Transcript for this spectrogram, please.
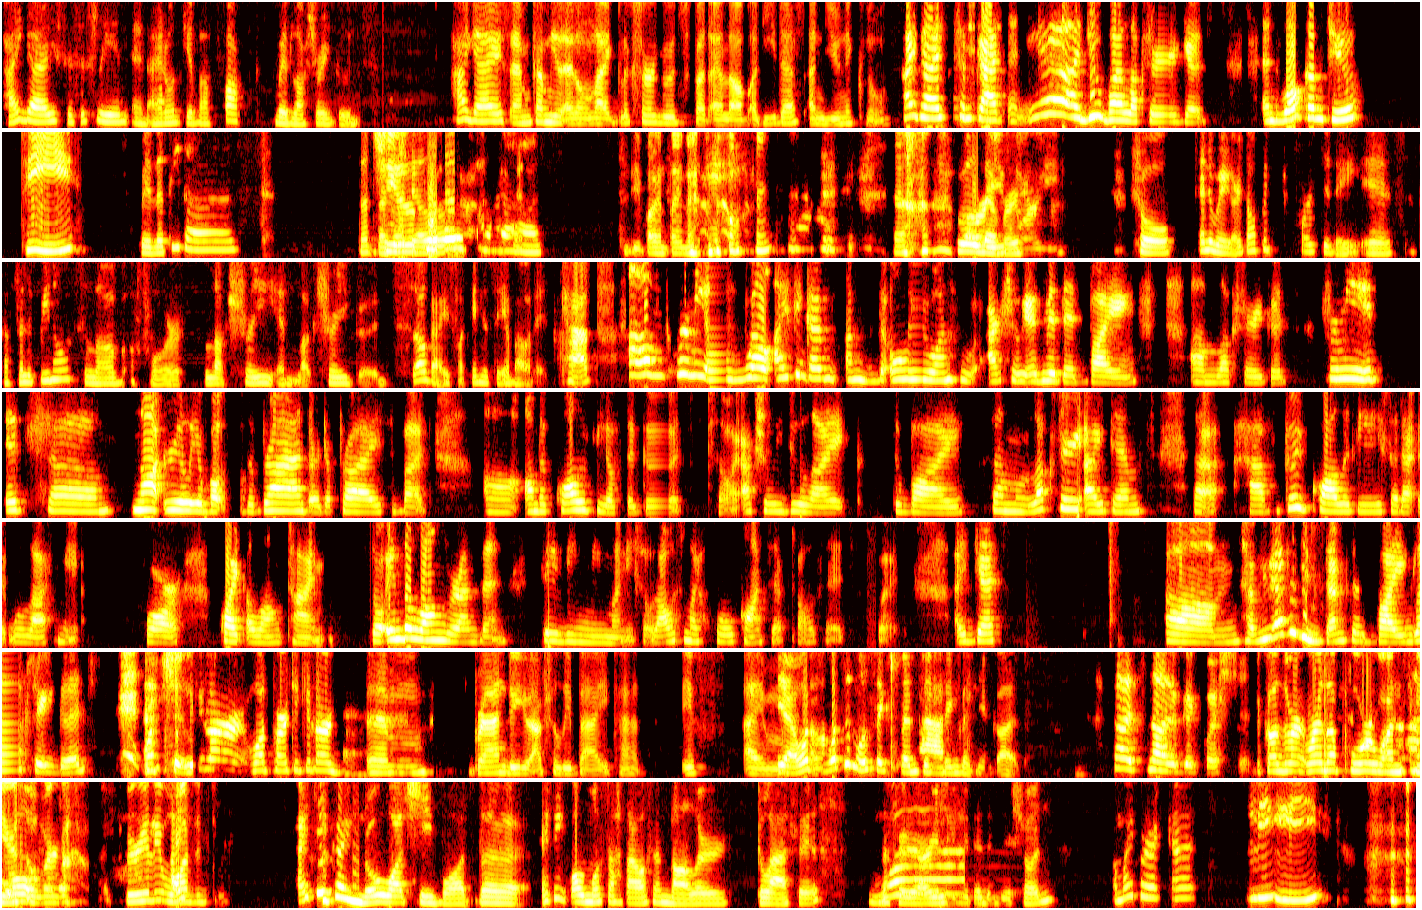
Hi guys, this is Lynn, and I don't give a fuck with luxury goods. Hi guys, I'm Camille. I don't like luxury goods, but I love Adidas and Uniqlo. Hi guys, I'm Kat, and yeah, I do buy luxury goods. And welcome to Tea, With the titas. the The chill. chill podcast. Hindi pa rin tayo nagsasabi. we'll sorry, never. sorry. So, anyway, our topic for today is the Filipinos' love for luxury and luxury goods. So, guys, what can you say about it? Kat, um for me, well, I think I'm I'm the only one who actually admitted buying um luxury goods. For me, it, it's um not really about the brand or the price, but uh, on the quality of the goods. So I actually do like to buy some luxury items that have good quality so that it will last me for quite a long time. So in the long run then saving me money. So that was my whole concept of it. But I guess um have you ever been tempted buying luxury goods? what particular what particular um brand do you actually buy, Kat? If I'm yeah. What's what's the most expensive thing that you got? That's not a good question. because we're we're the poor ones here, so Oh. we're we really wanted to. I think I know what she bought. The I think almost a thousand dollar glasses, the Ferrari limited edition. Am I correct, Kat? Lily?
